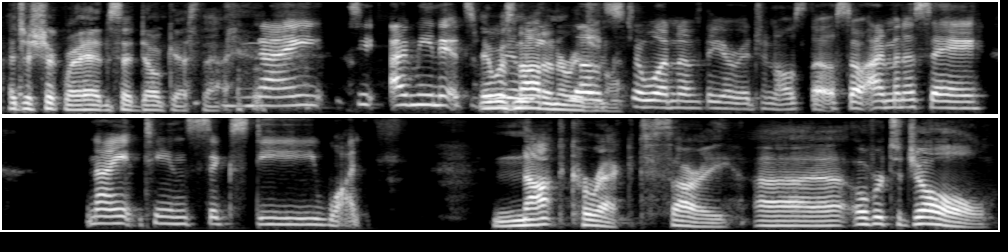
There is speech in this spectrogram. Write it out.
I just shook my head and said, "Don't guess that." 90, I mean, it's It was not an original. close to one of the originals, though. So I'm gonna say 1961. Not correct. Sorry. Uh, over to Joel.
